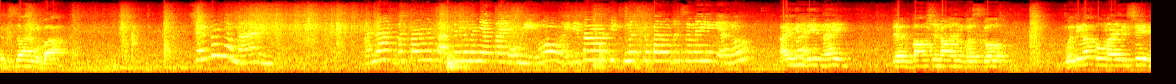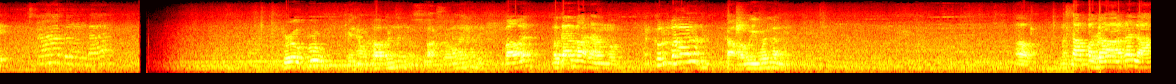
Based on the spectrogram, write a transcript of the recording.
Nagustuhan mo ba? Siyempre naman. Anak, ba't parang nasaan na naman yata yung uwi mo? Eh, di ba six months ka pa lang dun sa may, ano? Ay, Diba? hindi, Nay. Dahil vacation ako ng boss ko. Buti nga pumayag siya eh. Ah, ganun ba? Bro, bro, kaya na magbaban dyan. Pasok ko ngayon eh. Bawal? Magkano ba kailangan mo? Ikaw na bahala. Kakauwi mo lang eh. Oh, basta pag-aaral ah.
